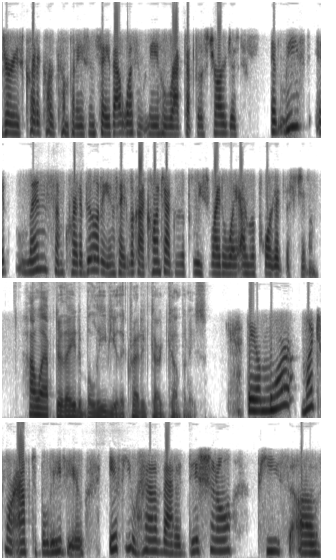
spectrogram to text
various credit card companies and say, that wasn't me who racked up those charges. At least it lends some credibility and say, look, I contacted the police right away. I reported this to them. How apt are they to believe you, the credit card companies? They are more, much more apt to believe you if you have that additional piece of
